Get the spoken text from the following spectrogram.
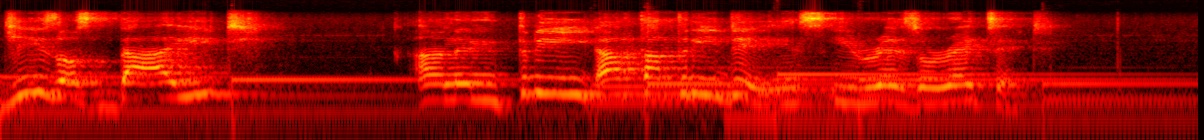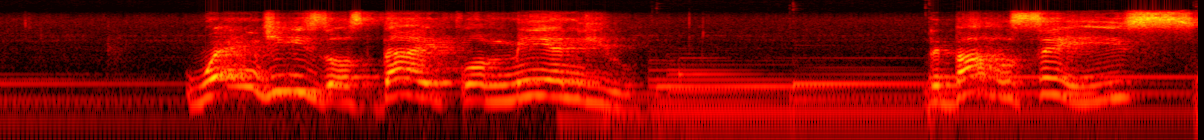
Jesus died and in three after three days he resurrected. When jesus died for me and you the bible says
